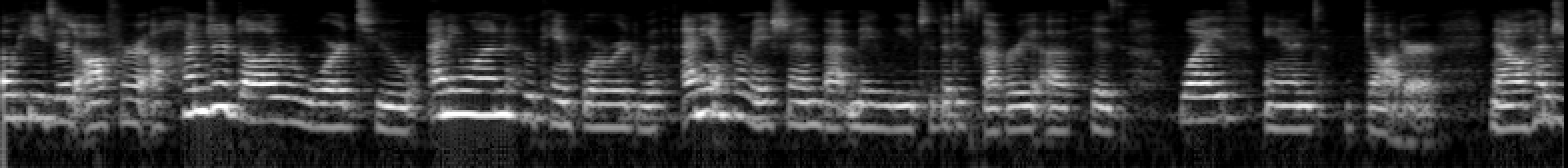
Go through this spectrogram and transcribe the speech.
So he did offer a $100 reward to anyone who came forward with any information that may lead to the discovery of his wife and daughter. Now $100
